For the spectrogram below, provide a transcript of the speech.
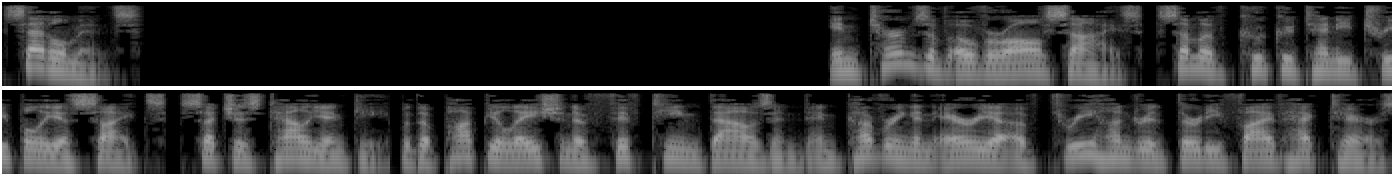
Settlements In terms of overall size, some of Cucuteni Tripolia sites, such as Talianki with a population of 15,000 and covering an area of 335 hectares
